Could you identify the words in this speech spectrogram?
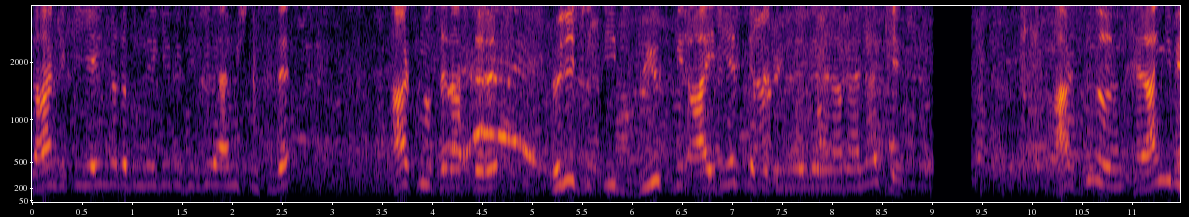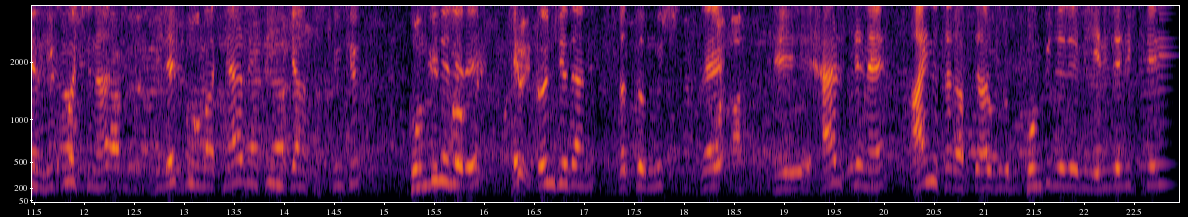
Daha önceki yayında da bununla ilgili bir bilgi vermiştim size. Arsenal taraftarı öyle ciddi büyük bir aidiyetle takımlarıyla beraberler ki Arsenal'ın herhangi bir lig maçına bilet bulmak neredeyse imkansız. Çünkü kombineleri hep önceden satılmış ve e, her sene aynı taraftar grubu kombinelerini yeniledikleri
